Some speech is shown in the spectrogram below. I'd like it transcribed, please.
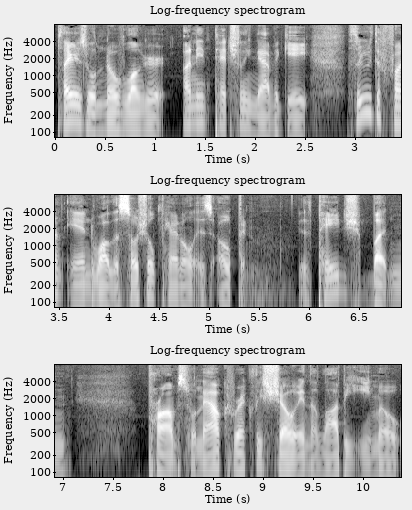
Players will no longer unintentionally navigate through the front end while the social panel is open. The page button prompts will now correctly show in the lobby emote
